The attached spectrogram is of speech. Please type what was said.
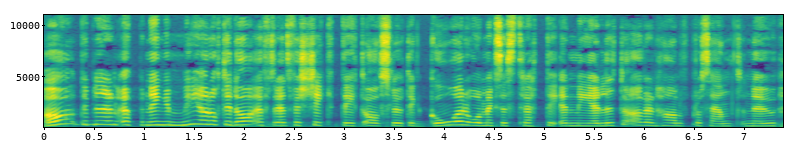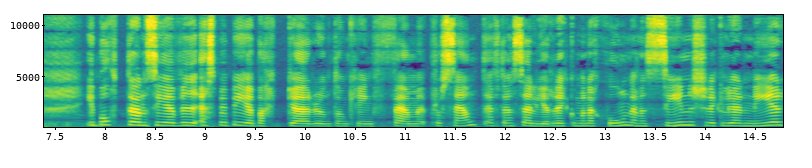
Ja, det blir en öppning neråt idag efter ett försiktigt avslut igår. OMXS30 är ner lite över en halv procent nu. I botten ser vi SBB backa runt omkring 5% efter en säljrekommendation. Även Sinch rekylerar ner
